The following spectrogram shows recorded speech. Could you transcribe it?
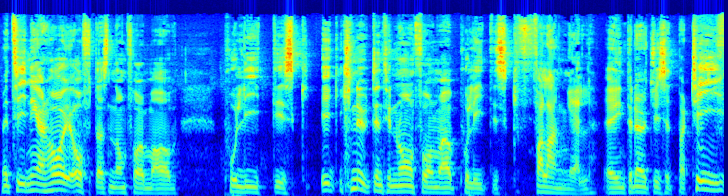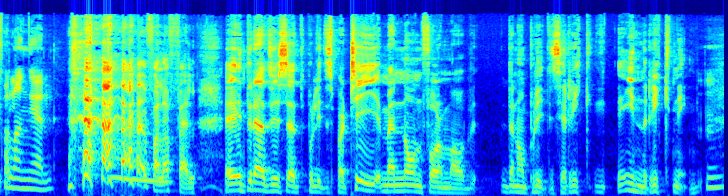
Men tidningar har ju oftast någon form av politisk, knuten till någon form av politisk falangel. Eh, inte nödvändigtvis ett parti. Falangel. Falafel. Eh, inte nödvändigtvis ett politiskt parti, men någon form av den har en politisk inriktning. Mm.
